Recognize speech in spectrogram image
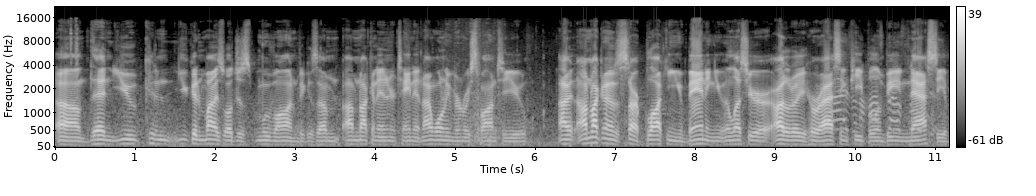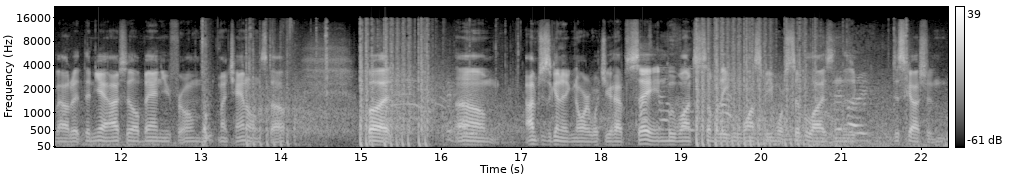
um, then you can you can might as well just move on because I'm I'm not going to entertain it and I won't even respond to you. I, am not going to start blocking you, banning you, unless you're utterly harassing people and being nasty about it. Then yeah, I still ban you from my channel and stuff but um, I'm just going to ignore what you have to say and move on to somebody who wants to be more civilized in the discussion.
